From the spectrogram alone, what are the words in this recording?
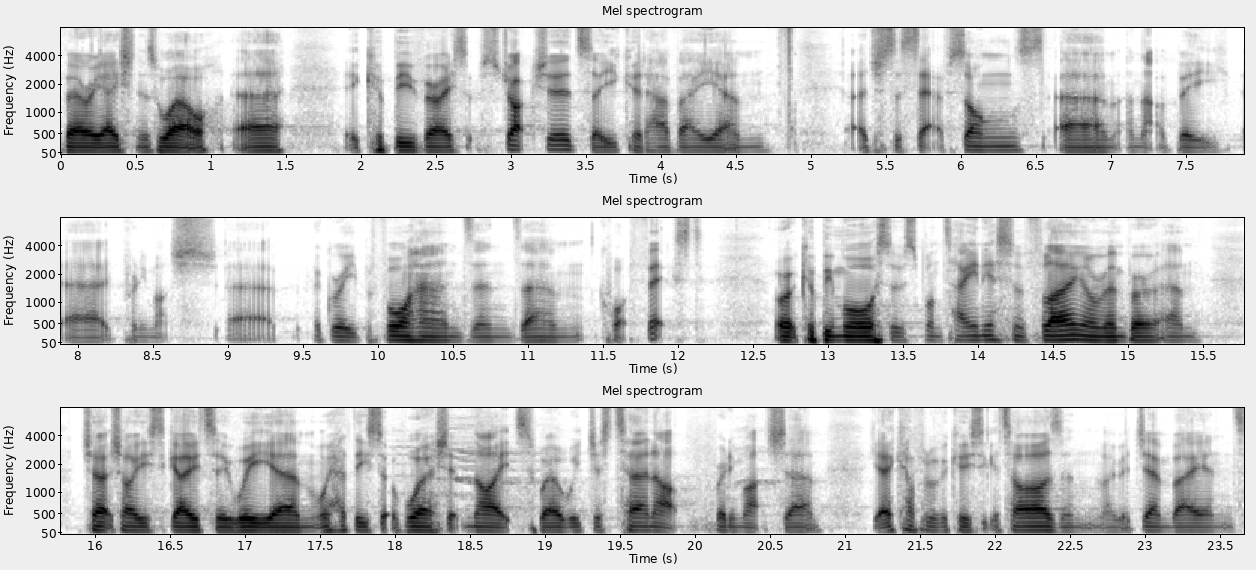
variation as well. Uh, it could be very sort of structured, so you could have a um, just a set of songs, um, and that would be uh, pretty much uh, agreed beforehand and um, quite fixed. Or it could be more sort of spontaneous and flowing. I remember um, church I used to go to, we we had these sort of worship nights where we just turn up pretty much get a couple of acoustic guitars and maybe a djembe, and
